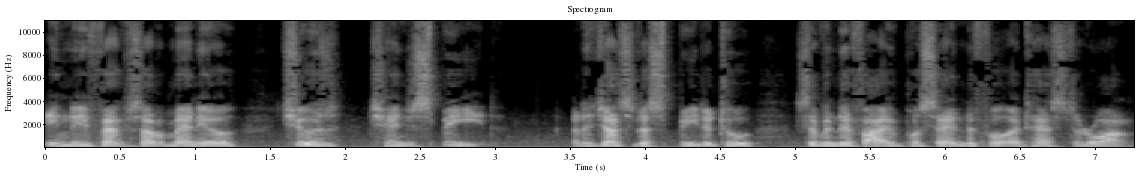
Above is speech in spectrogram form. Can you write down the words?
In the Effects submenu, choose Change Speed. Adjust the speed to 75% for a test run.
